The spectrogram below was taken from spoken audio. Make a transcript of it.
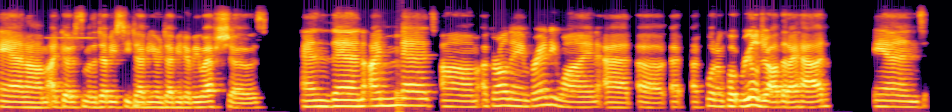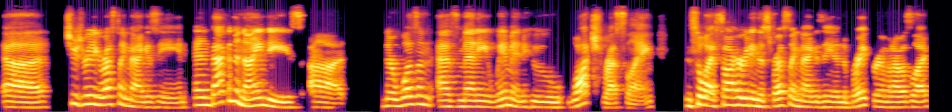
and um, I'd go to some of the WCW and WWF shows. And then I met um, a girl named Brandywine at a, a, a quote unquote real job that I had. And uh, she was reading a wrestling magazine. And back in the 90s, uh, there wasn't as many women who watched wrestling. And so I saw her reading this wrestling magazine in the break room, and I was like,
